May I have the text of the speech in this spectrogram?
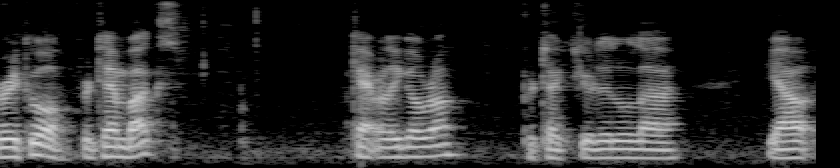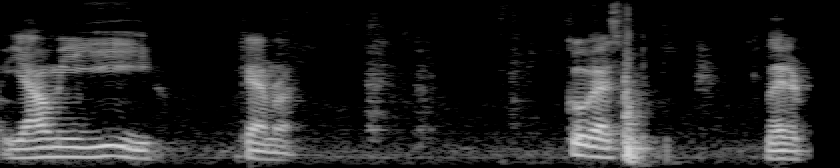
very cool. For 10 bucks, can't really go wrong. Protect your little uh, Yao, Yaomi Yi camera. Cool, guys. Later.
